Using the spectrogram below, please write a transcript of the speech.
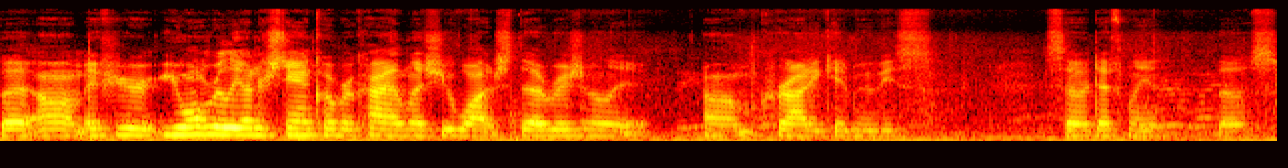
but um, if you're you won't really understand Cobra Kai unless you watch the original um, Karate Kid movies. So definitely those.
